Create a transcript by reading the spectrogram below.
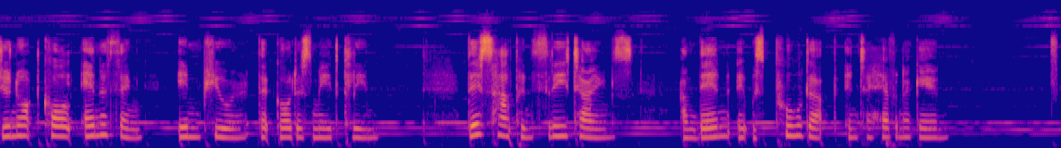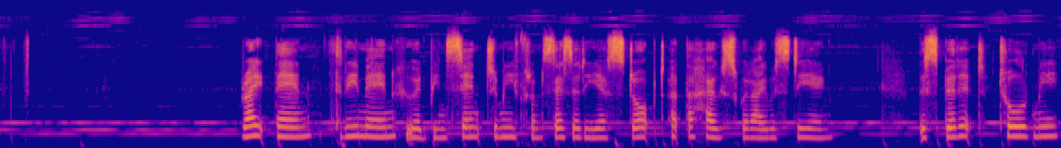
Do not call anything impure that God has made clean. This happened three times, and then it was pulled up into heaven again. Right then, three men who had been sent to me from Caesarea stopped at the house where I was staying. The Spirit told me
